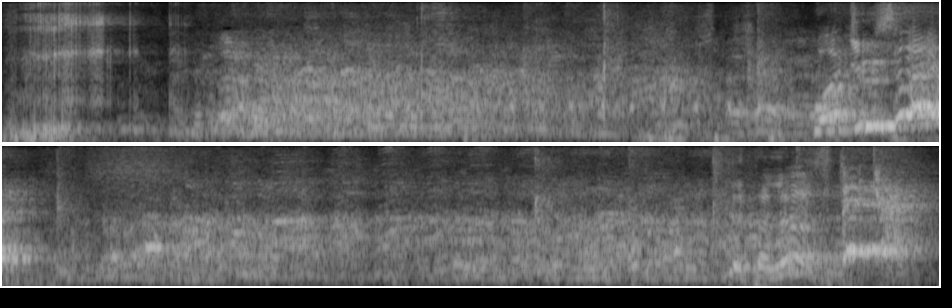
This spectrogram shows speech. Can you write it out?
What'd you say? Just a little.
